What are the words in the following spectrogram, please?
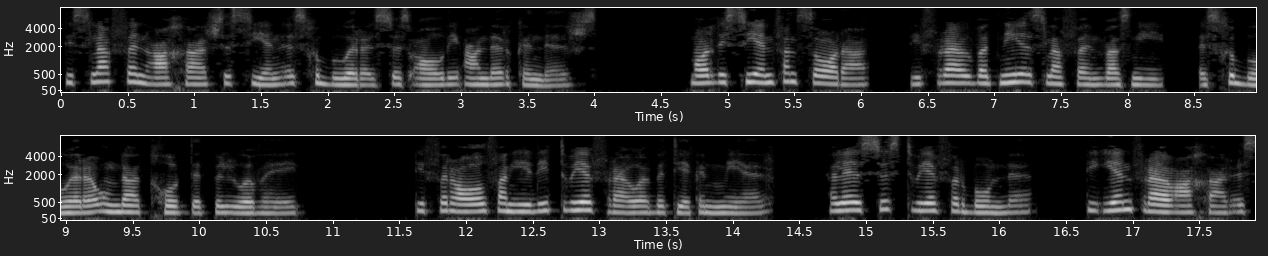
Die slaffin Agarse zien is geboren soos al die ander kinders. Maar die zien van Sarah, die vrouw wat niet een slaffin was nie, is geboren omdat God dit beloof het. Die verhaal van hierdie twee vrouwen betekent meer. Hulle is soos twee verbonden. Die een vrouw Agar is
